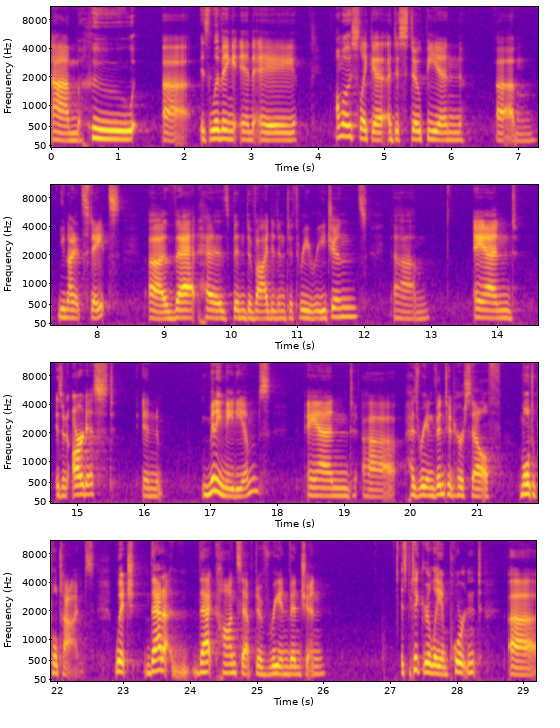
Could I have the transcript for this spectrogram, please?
um, who uh, is living in a almost like a, a dystopian um, United States uh, that has been divided into three regions um, and is an artist in many mediums and uh, has reinvented herself multiple times which that that concept of reinvention is particularly important uh,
